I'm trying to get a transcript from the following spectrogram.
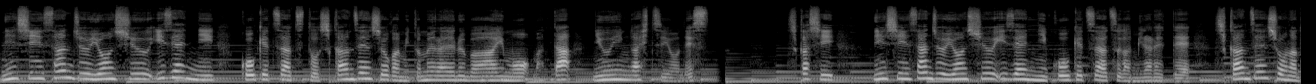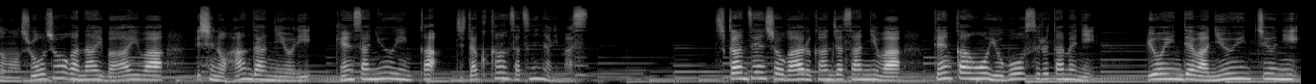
妊娠34週以前に高血圧と歯間全症が認められる場合もまた入院が必要です。しかし妊娠34週以前に高血圧が見られて歯間全症などの症状がない場合は医師の判断により検査入院か自宅観察になります。歯間全症がある患者さんには転換を予防するために病院では入院中に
